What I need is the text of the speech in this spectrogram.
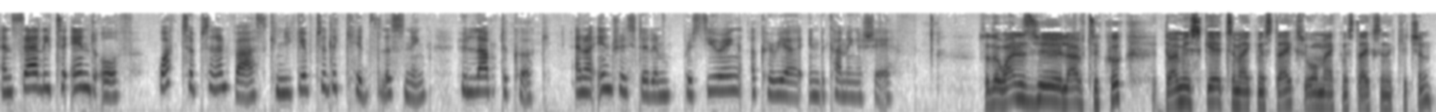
And sadly, to end off, what tips and advice can you give to the kids listening who love to cook and are interested in pursuing a career in becoming a chef? So the ones who love to cook, don't be scared to make mistakes. We all make mistakes in the kitchen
